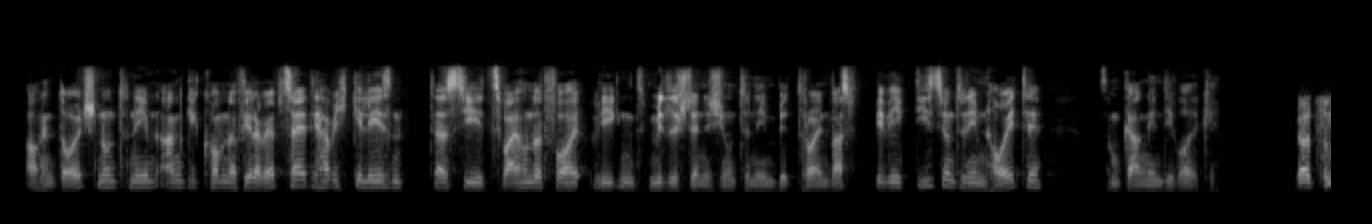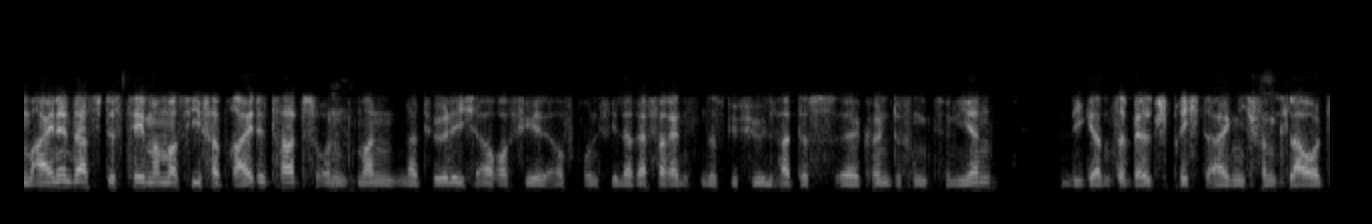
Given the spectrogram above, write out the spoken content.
auch in deutschen Unternehmen angekommen. Auf Ihrer Webseite habe ich gelesen, dass Sie 200 vorwiegend mittelständische Unternehmen betreuen. Was bewegt diese Unternehmen heute zum Gang in die Wolke? Ja, zum einen, dass sich das Thema massiv verbreitet hat und man natürlich auch auf viel, aufgrund vieler Referenzen das Gefühl hat, das äh, könnte funktionieren. Die ganze Welt spricht eigentlich von Cloud,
